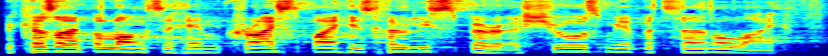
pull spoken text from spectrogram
Because I belong to him, Christ by his Holy Spirit assures me of eternal life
